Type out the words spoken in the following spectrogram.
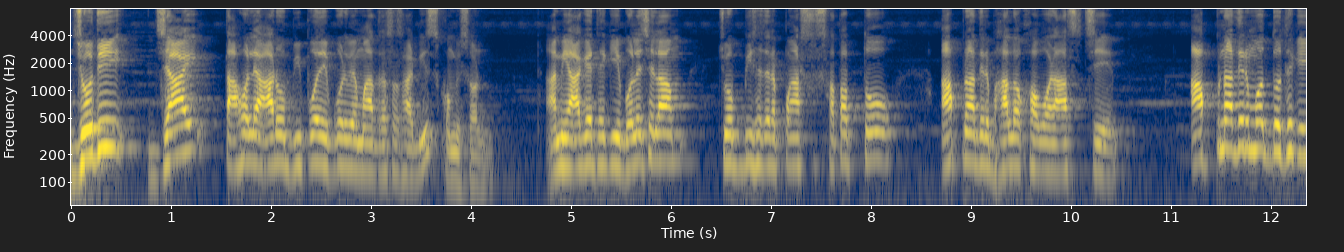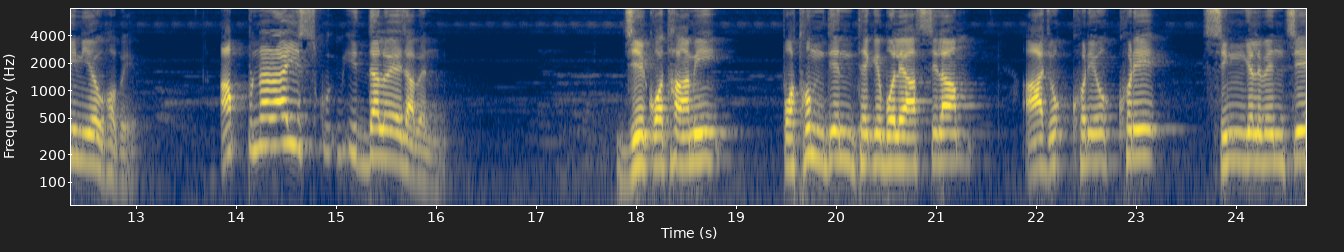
যদি যায়, তাহলে আরও বিপদে পড়বে মাদ্রাসা সার্ভিস কমিশন। আমি আগে থেকেই বলেছিলাম, চব্বিশ হাজার পাঁচশো সাতাত্তর আপনাদের ভালো খবর আসছে। আপনাদের মধ্য থেকেই নিয়োগ হবে। আপনারাই বিদ্যালয়ে যাবেন। যে কথা আমি প্রথম দিন থেকে বলে আসছিলাম, আজ অক্ষরে অক্ষরে সিঙ্গেল বেঞ্চে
